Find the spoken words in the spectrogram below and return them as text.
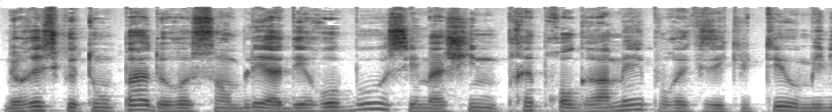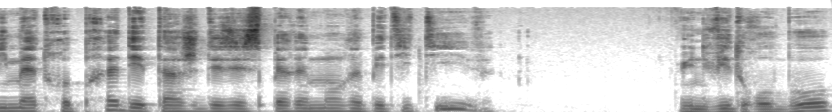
ne risque-t-on pas de ressembler à des robots, ces machines préprogrammées pour exécuter au millimètre près des tâches désespérément répétitives? Une vie de robot,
